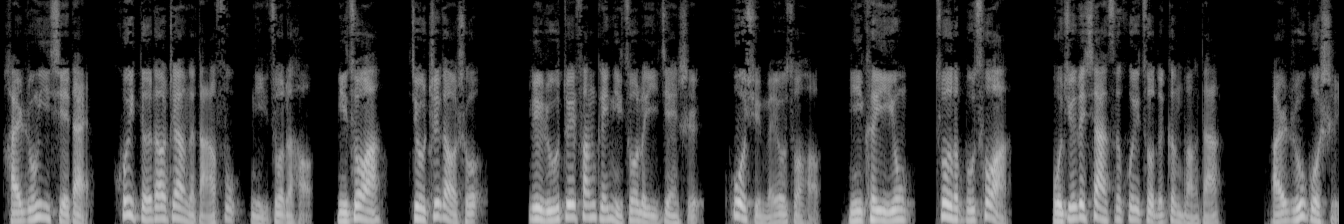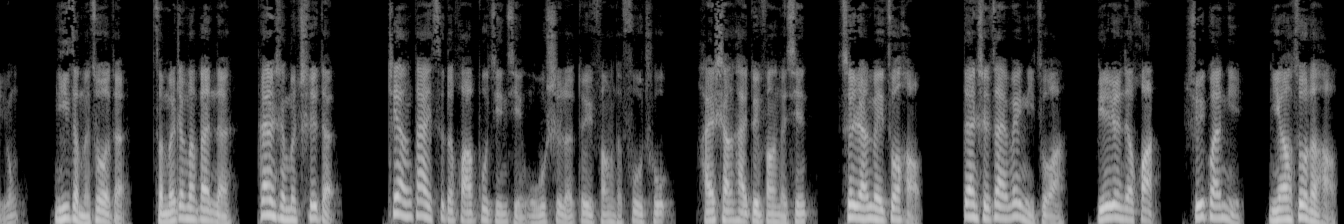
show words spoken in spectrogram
还容易懈怠，会得到这样的答复：你做得好，你做啊，就知道说。例如，对方给你做了一件事，或许没有做好，你可以用做的不错啊，我觉得下次会做得更棒的。而如果使用你怎么做的，怎么这么笨呢？干什么吃的？这样带刺的话，不仅仅无视了对方的付出。还伤害对方的心，虽然没做好，但是在为你做啊！别人的话谁管你？你要做得好，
